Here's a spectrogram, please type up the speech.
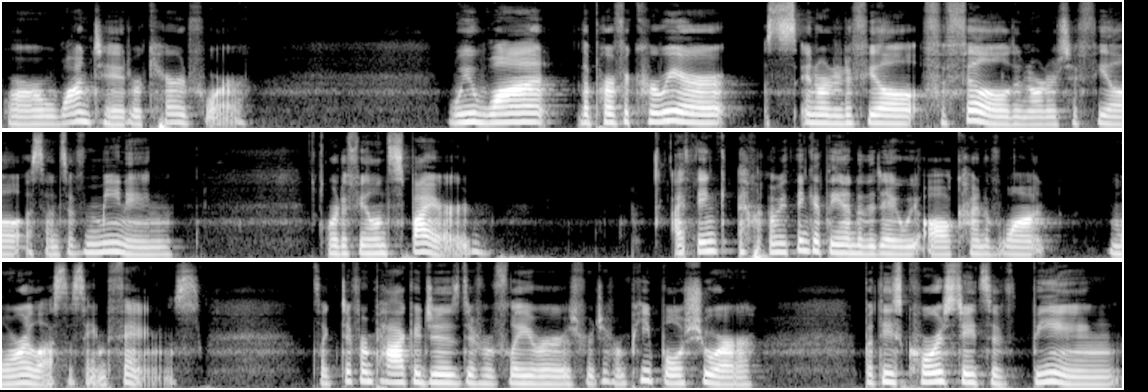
or wanted or cared for. We want the perfect career in order to feel fulfilled, in order to feel a sense of meaning or to feel inspired. I think I mean, I think at the end of the day we all kind of want more or less the same things. It's like different packages, different flavors for different people, sure. But these core states of being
